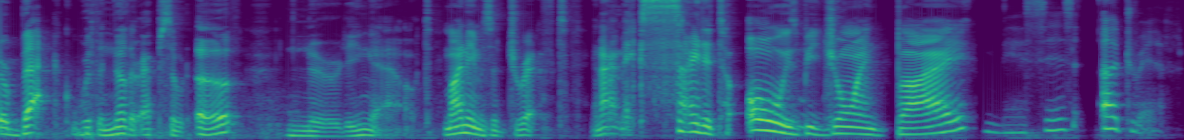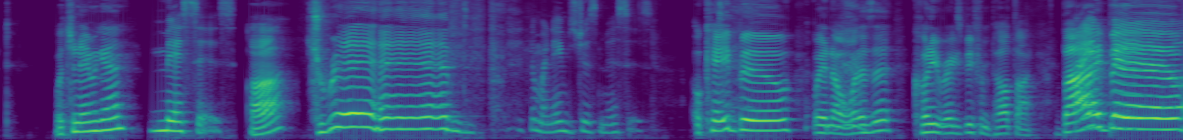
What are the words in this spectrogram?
are back with another episode of Nerding Out. My name is Adrift, and I'm excited to always be joined by. Mrs. Adrift. What's your name again? Mrs. Adrift. No, my name's just Mrs. Okay, boo. Wait, no, what is it? Cody Rigsby from Peloton. Bye, boo.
